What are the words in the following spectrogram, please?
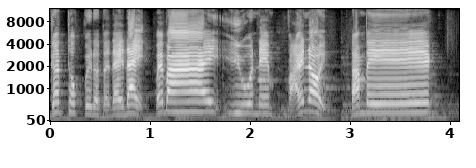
kết thúc video tại đây đây. Bye bye. Yêu anh em vãi nồi. Tạm biệt.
